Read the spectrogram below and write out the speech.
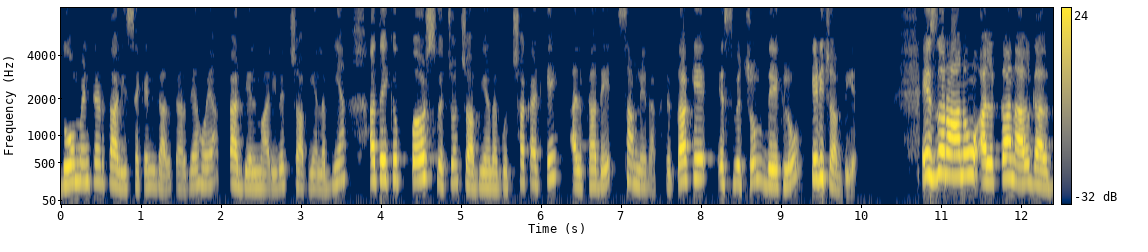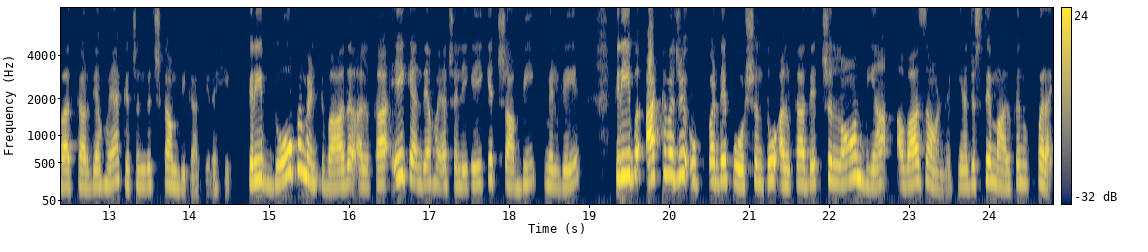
2 ਮਿੰਟ 48 ਸੈਕਿੰਡ ਗੱਲ ਕਰਦਿਆਂ ਹੋਇਆਂ ਘਰ ਦੀ ਅਲਮਾਰੀ ਵਿੱਚ ਚਾਬੀਆਂ ਲੱਭੀਆਂ ਅਤੇ ਇੱਕ ਪਰਸ ਵਿੱਚੋਂ ਚਾਬੀਆਂ ਦਾ ਗੁੱਛਾ ਕੱਢ ਕੇ ਅਲਕਾ ਦੇ ਸਾਹਮਣੇ ਰੱਖ ਦਿੱਤਾ ਕਿ ਇਸ ਵਿੱਚੋਂ ਦੇਖ ਲਓ ਕਿਹੜੀ ਚਾਬੀ ਹੈ। ਇਸ ਦੌਰਾਨ ਉਹ ਅਲਕਾ ਨਾਲ ਗੱਲਬਾਤ ਕਰਦਿਆਂ ਹੋਇਆਂ ਕਿਚਨ ਵਿੱਚ ਕੰਮ ਵੀ ਕਰਦੀ ਰਹੀ। ਕਰੀਬ 2 ਮਿੰਟ ਬਾਅਦ ਅਲਕਾ ਇਹ ਕਹਿੰਦਿਆਂ ਹੋਇਆਂ ਚਲੀ ਗਈ ਕਿ ਚਾਬੀ ਮਿਲ ਗਈ ਹੈ। ਕਰੀਬ 8 ਵਜੇ ਉੱਪਰ ਦੇ ਪੋਰਸ਼ਨ ਤੋਂ ਅਲਕਾ ਦੇ ਚਲਾਉਣ ਦੀਆਂ ਆਵਾਜ਼ਾਂ ਆਉਣ ਲੱਗੀਆਂ ਜਿਸ ਤੇ ਮਾਲਕਨ ਉੱਪਰ ਆਈ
